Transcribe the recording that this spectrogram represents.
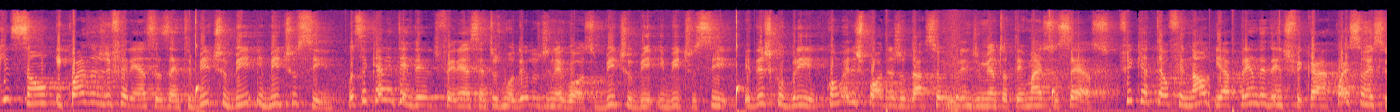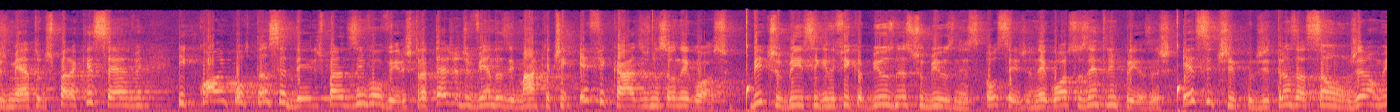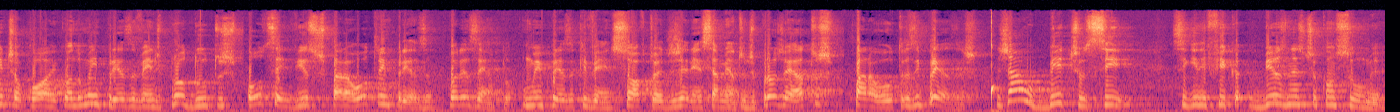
que são e quais as diferenças entre B2B e B2C? Você quer entender a diferença entre os modelos de negócio B2B e B2C e descobrir como eles podem ajudar seu empreendimento a ter mais sucesso? Fique até o final e aprenda a identificar quais são esses métodos, para que servem e qual a importância deles para desenvolver estratégia de vendas e marketing eficazes no seu negócio. B2B significa business to business, ou seja, negócios entre empresas. Esse tipo de transação geralmente ocorre quando uma empresa vende produtos ou serviços para outra empresa. Por exemplo, uma empresa que vende software de gerenciamento de projetos para outras empresas. Já o B2C significa business to consumer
